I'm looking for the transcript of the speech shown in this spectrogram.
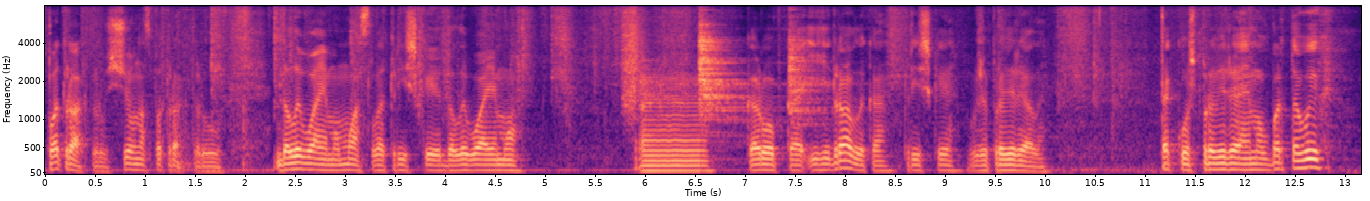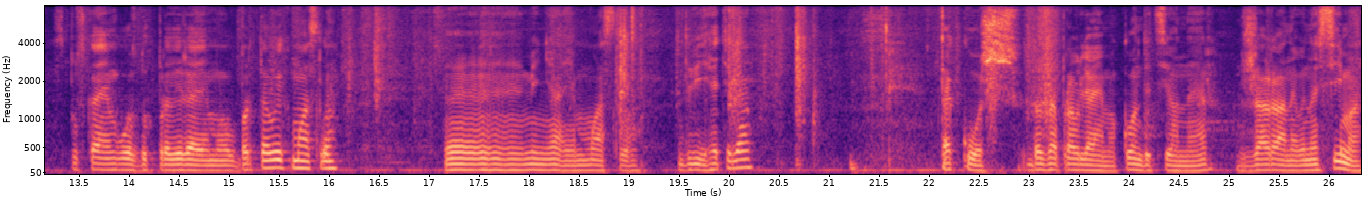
По трактору. Що в нас по трактору? Доливаємо масло трішки, доливаємо е, коробка і гідравлика, трішки вже провіряли. Також провіряємо в бортових спускаємо воздух, перевіряємо в бортових масло. Е, міняємо масло двигателя. Також дозаправляємо кондиціонер. Жара невиносима.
